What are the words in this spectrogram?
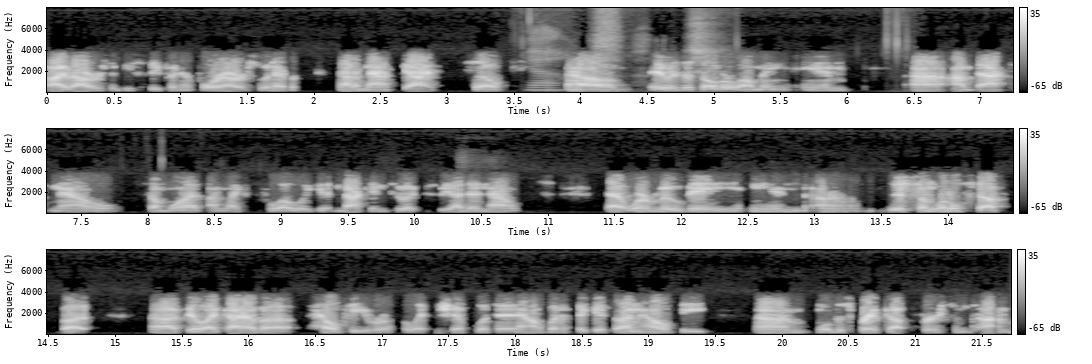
Five hours to be sleeping or four hours, whatever. Not a math guy. So yeah. um, it was just overwhelming. And uh, I'm back now somewhat. I'm like slowly getting back into it because we had to announce that we're moving and um, just some little stuff, but uh, I feel like I have a healthy relationship with it now. But if it gets unhealthy, um, we'll just break up for some time,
